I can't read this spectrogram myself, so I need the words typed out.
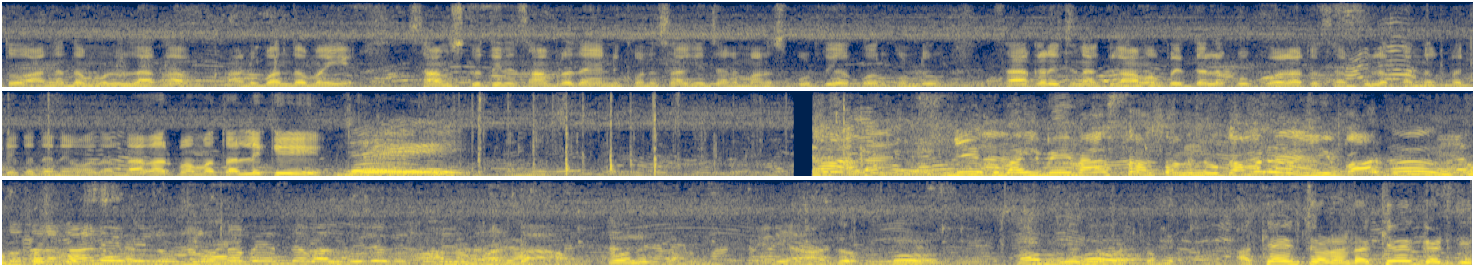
ఆంధ్రాతో అన్నదమ్ములలాగా అనుబంధమై సంస్కృతిని సాంప్రదాయాన్ని కొనసాగించాలని మనస్ఫూర్తిగా కోరుకుంటూ సహకరించిన గ్రామ పెద్దలకు కోలాట సభ్యులకు అందరికీ ప్రత్యేక ధన్యవాదాలు. నాగర్పమ్మ తల్లికి నీకు మళ్ళీ మేము వేస్తాం స్వామి నువ్వు గమన నీ బాబు కేక్ పట్టుకోమ్మా. ఆ కేక్ చూడండి కేక్ కట్టి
